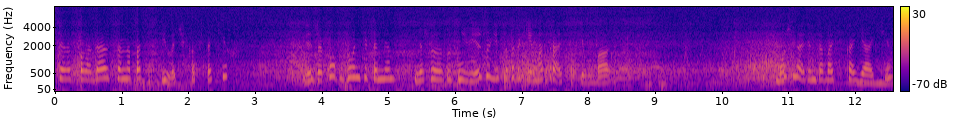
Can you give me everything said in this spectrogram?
все располагаются на подстилочках таких. Лежаков с зонтиками я что тут не вижу, есть только такие матрасики в барах. Можно арендовать каяки,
